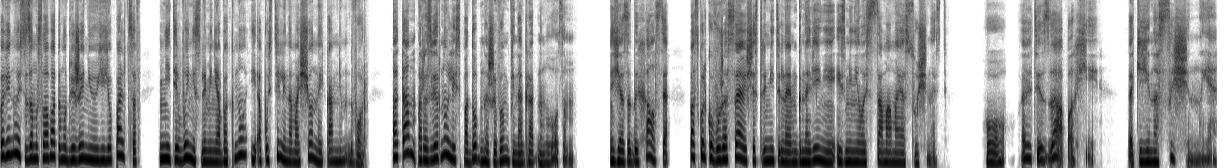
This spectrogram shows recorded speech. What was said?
Повинуясь замысловатому движению ее пальцев, нити вынесли меня в окно и опустили на мощенный камнем двор. А там развернулись подобно живым виноградным лозам. Я задыхался, поскольку в ужасающе стремительное мгновение изменилась сама моя сущность. О, эти запахи, такие насыщенные.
